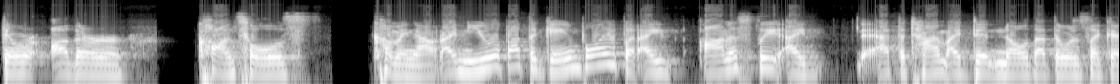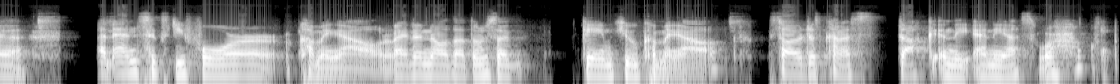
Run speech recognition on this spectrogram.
there were other consoles coming out. I knew about the Game Boy, but I honestly, I at the time I didn't know that there was like a an N64 coming out. I didn't know that there was a GameCube coming out. So I was just kind of stuck in the NES world.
